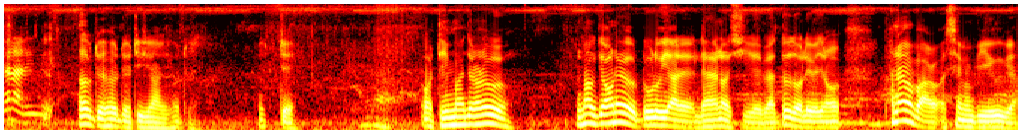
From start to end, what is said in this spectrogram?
အဲ့ဒါလေးဟုတ်တယ်ဟုတ်တယ်ဒီကြားကြီးဟုတ်တယ်ဟုတ်တယ်အော်ဒီမှာကျွန်တော်တို့အနောက်ကျောင်းလေးကိုတိုးလို့ရတဲ့လမ်းတော့ရှိရဗျာတိုးတော်လေးပဲကျွန်တော်ဖဏမပါတော့အဆင်မပြေဘူးဗျာ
